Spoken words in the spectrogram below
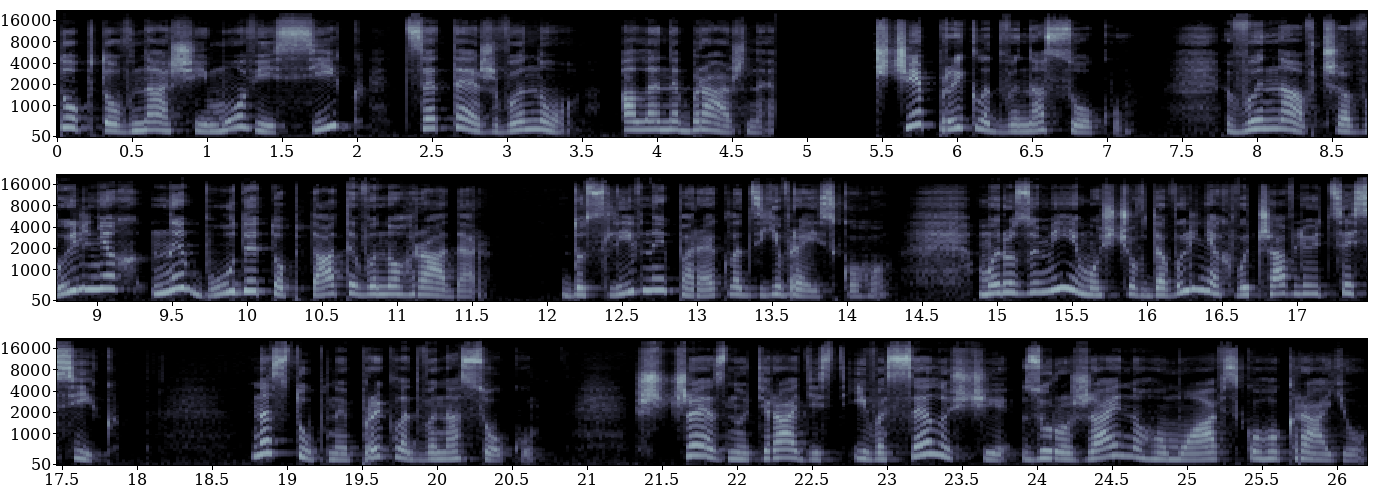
Тобто в нашій мові сік це теж вино, але не бражне. Ще приклад вина соку. Вина в чавильнях не буде топтати виноградар. Дослівний переклад з єврейського. Ми розуміємо, що в давильнях вичавлюється сік. Наступний приклад вина соку. Щезнуть радість і веселощі з урожайного Муавського краю.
